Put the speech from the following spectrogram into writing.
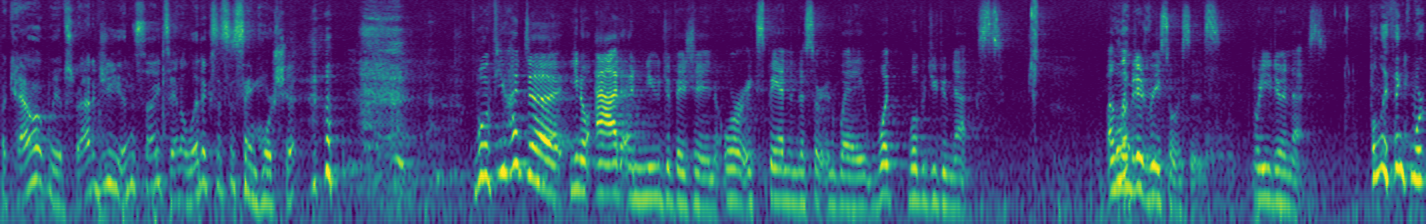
account, we have strategy, insights, analytics. It's the same horseshit. Well, if you had to, you know, add a new division or expand in a certain way, what, what would you do next? Unlimited resources. What are you doing next? Well, I think we're.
